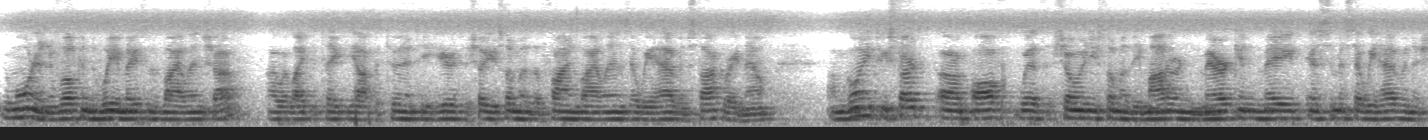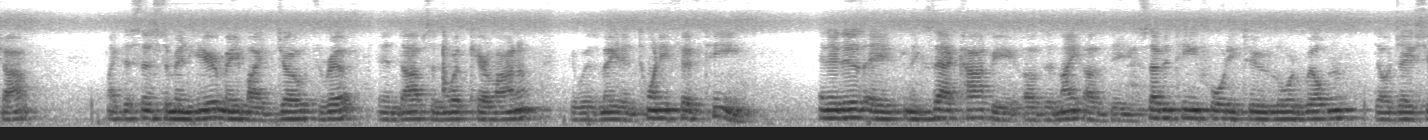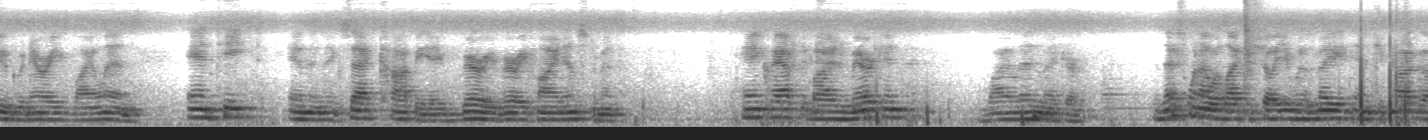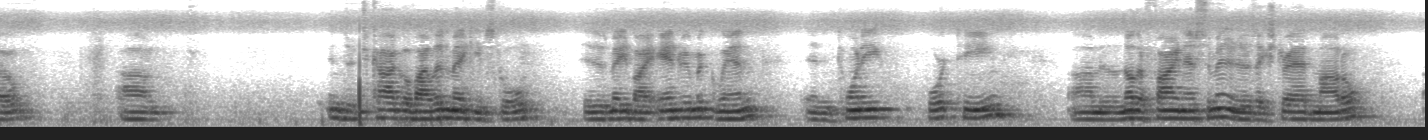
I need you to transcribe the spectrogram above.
Good morning and welcome to William Mason's Violin Shop. I would like to take the opportunity here to show you some of the fine violins that we have in stock right now. I'm going to start um, off with showing you some of the modern American made instruments that we have in the shop. Like this instrument here made by Joe Thrift in Dobson, North Carolina. It was made in 2015 and it is a, an exact copy of the night of the 1742 Lord Wilton Del Gesu Guarneri violin, antiqued and an exact copy, a very, very fine instrument, handcrafted by an American violin maker. The next one I would like to show you was made in Chicago, um, in the Chicago Violin Making School. It is made by Andrew McGuinn in 20 14 um, is another fine instrument. It is a Strad model.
